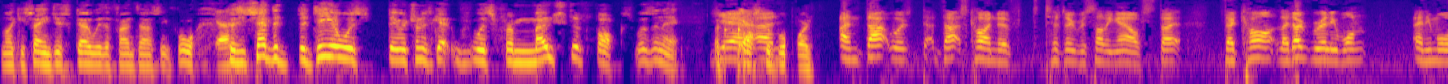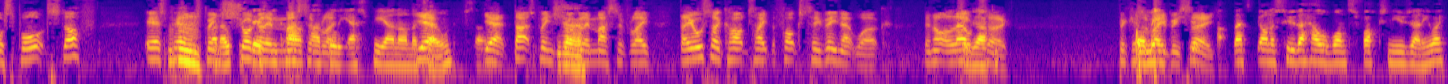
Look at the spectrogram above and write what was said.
Like you're saying, just go with the Fantastic Four. Yeah. Because he said the, the deal was, they were trying to get, was for most of Fox, wasn't it? Yeah, Across and- the board. And that was that's kind of to do with something else. They they can't they don't really want any more sports stuff. ESPN hmm. has been struggling Disney can't handle massively. ESPN on its Yeah, own. So. yeah, that's been struggling massively. They also can't take the Fox TV network. They're not allowed Exactly. to because Well, of I mean, ABC. Let's be honest, who the hell wants Fox News anyway?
